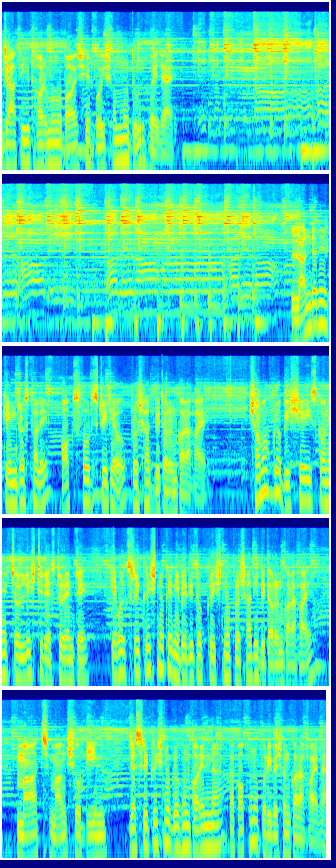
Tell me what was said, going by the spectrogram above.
জাতি, ধর্ম, বয়সের বৈষম্য দূর হয়ে যায়। লন্ডনের কেন্দ্রস্থলে অক্সফোর্ড স্ট্রিটেও প্রসাদ বিতরণ করা হয়। সমগ্র বিশ্বে ইস্কনের চল্লিশটি রেস্টুরেন্টে কেবল শ্রীকৃষ্ণকে নিবেদিত কৃষ্ণ প্রসাদই বিতরণ করা হয়। মাছ মাংস ডিম যা শ্রীকৃষ্ণ গ্রহণ করেন না তা কখনো পরিবেশন করা হয় না.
